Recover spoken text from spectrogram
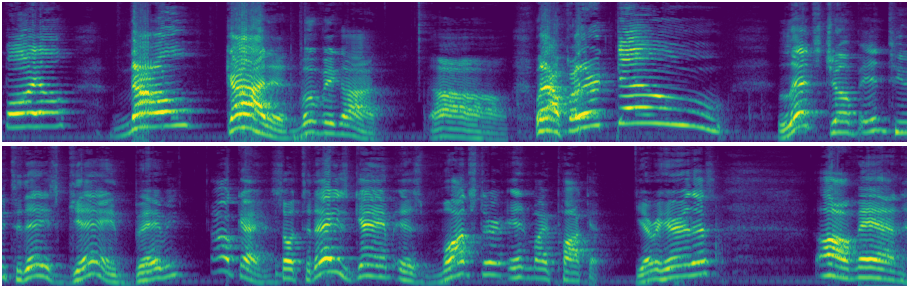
foil? No? Got it. Moving on. Oh, without further ado, let's jump into today's game, baby. Okay, so today's game is Monster in My Pocket. You ever hear of this? Oh man,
